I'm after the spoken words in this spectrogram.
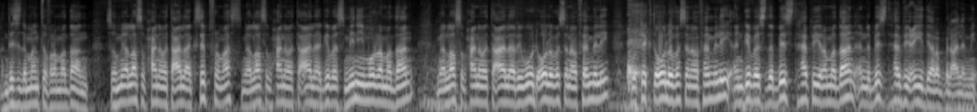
And this is the month of Ramadan. So may Allah subhanahu wa ta'ala accept from us. May Allah subhanahu wa ta'ala give us many more Ramadan. May Allah subhanahu wa ta'ala reward all of us and our family, protect all of us and our family, and give us the best happy Ramadan and the best happy Eid, Ya Rabbil Alameen.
